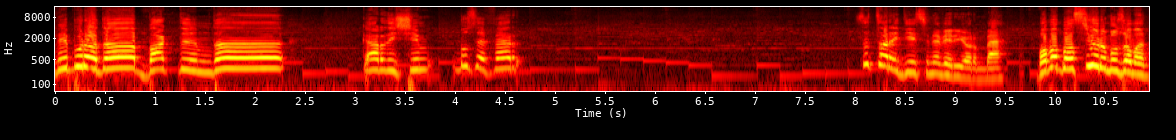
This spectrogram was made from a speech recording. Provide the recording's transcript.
Ve burada baktığımda kardeşim bu sefer Star hediyesine veriyorum be. Baba basıyorum o zaman.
